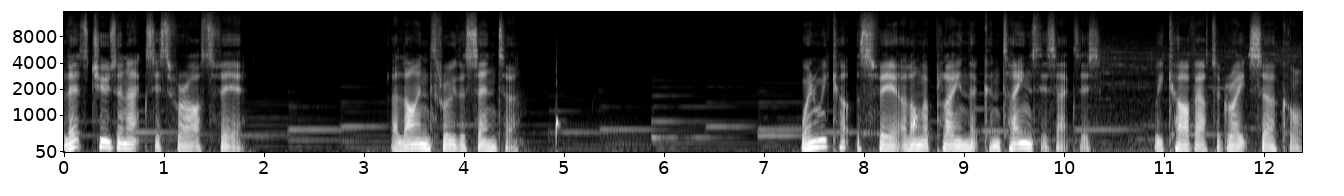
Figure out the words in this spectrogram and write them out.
Let's choose an axis for our sphere. A line through the centre. When we cut the sphere along a plane that contains this axis, we carve out a great circle,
